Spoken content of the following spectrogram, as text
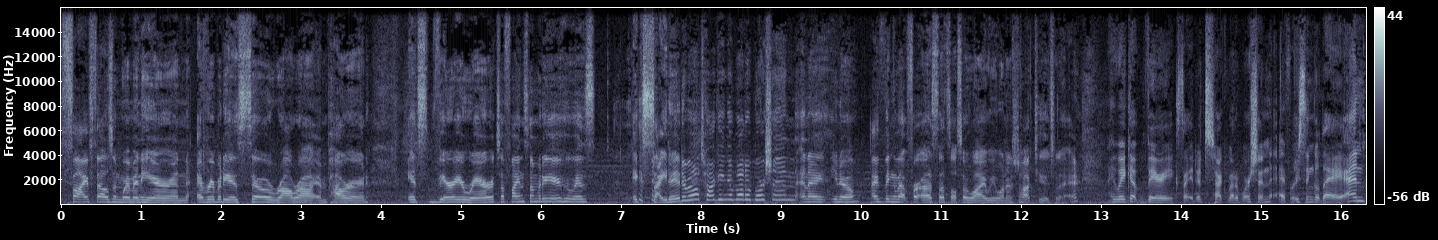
5,000 women here and everybody is so rah rah empowered, it's very rare to find somebody who is excited about talking about abortion. And I, you know, I think that for us, that's also why we wanted to talk to you today. I wake up very excited to talk about abortion every single day. And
